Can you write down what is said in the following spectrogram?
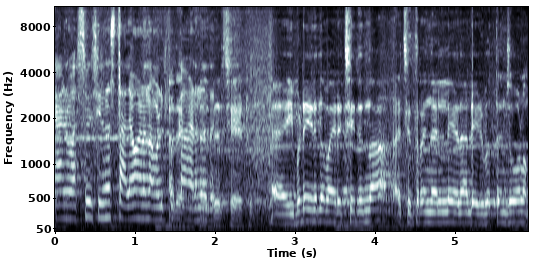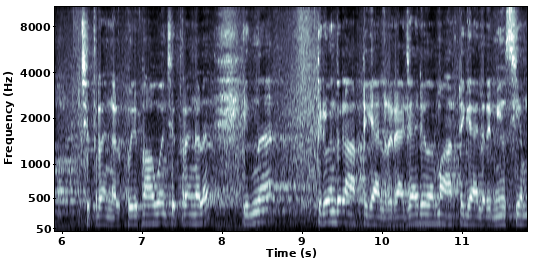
ക്യാൻവാസ് വെച്ചിരുന്ന സ്ഥലമാണ് നമ്മളിപ്പോൾ കാണുന്നത്. തീർച്ചയായിട്ടും. ഇവിടെ ഇരുന്ന് വരച്ചിരുന്ന ചിത്രങ്ങളിൽ ഏതാണ്ട് എഴുപത്തഞ്ചോളം ചിത്രങ്ങൾ ഭൂരിഭാഗവും ചിത്രങ്ങൾ ഇന്ന് Thiruvananthapuram art gallery Raja Ravi Varma art gallery museum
